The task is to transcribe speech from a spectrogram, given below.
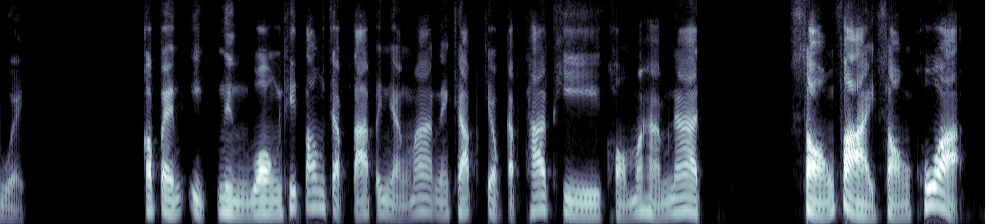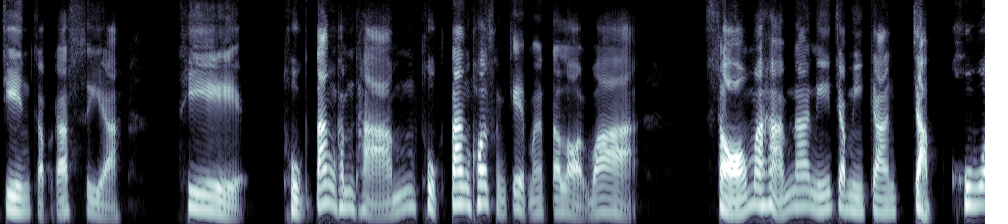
ด้วย ก็เป็นอีกหนึ่งวงที่ต้องจับตาเป็นอย่างมากนะครับ เกี่ยวกับท่าทีของมหาอำนาจสองฝ่ายสองขั้วจีนกับรัสเซียที่ถูกตั้งคำถาม ถูกตั้งข้อสังเกตมาตลอดว่า สองมหาอำนาจนี้จะมีการจับขั้ว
